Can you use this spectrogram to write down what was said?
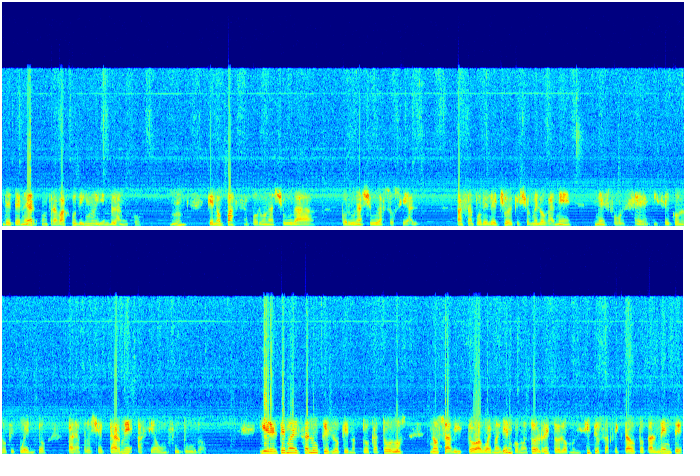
de tener un trabajo digno y en blanco, que no pasa por una ayuda, por una ayuda social, pasa por el hecho de que yo me lo gané, me esforcé y sé con lo que cuento, para proyectarme hacia un futuro. Y en el tema de salud, que es lo que nos toca a todos, nos ha visto a Guaymallén como a todo el resto de los municipios afectados totalmente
